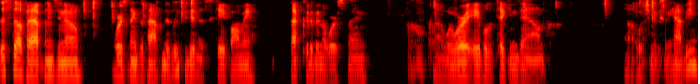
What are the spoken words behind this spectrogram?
This stuff happens, you know. Worst things have happened. At least he didn't escape on me. That could have been the worst thing. Uh, we were able to take him down, uh, which makes me happy.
